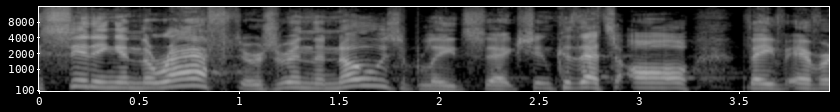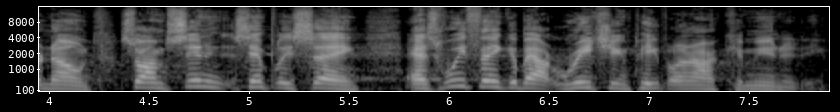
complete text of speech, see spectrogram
sitting in the rafters or in the nosebleed section because that's all they've ever known. So, I'm simply saying, as we think about reaching people in our community,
